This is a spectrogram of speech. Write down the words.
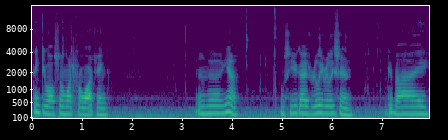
Thank you all so much for watching. And, uh, yeah. We'll see you guys really, really soon. Goodbye.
